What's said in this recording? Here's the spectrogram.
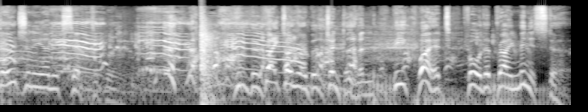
totally unacceptable. The right honourable gentleman be quiet for the Prime Minister?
